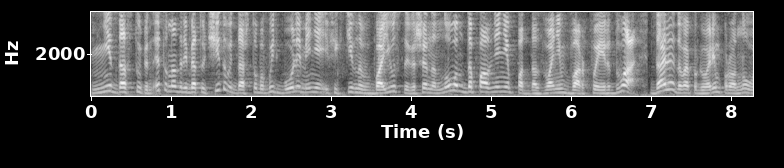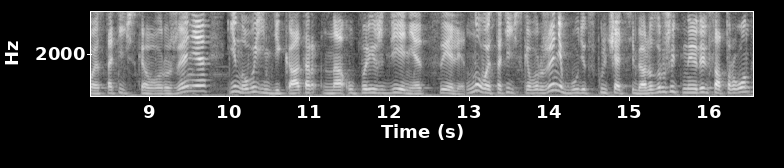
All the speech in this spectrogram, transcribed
недоступен. Это надо, ребят, учитывать, да, чтобы быть более-менее эффективно в бою с совершенно новым дополнением под названием Warfare 2. Далее давай поговорим про новое статическое вооружение и новый индикатор на упреждение цели. Новое статическое вооружение будет включать в себя разрушительный рельсотрон,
